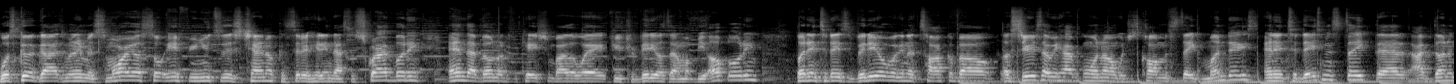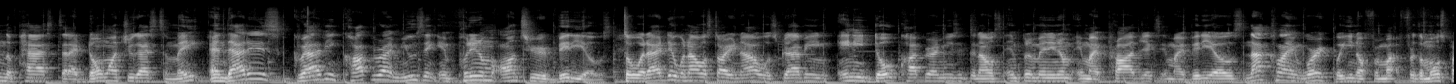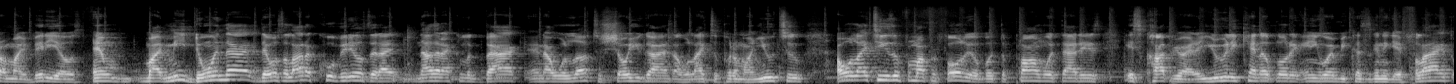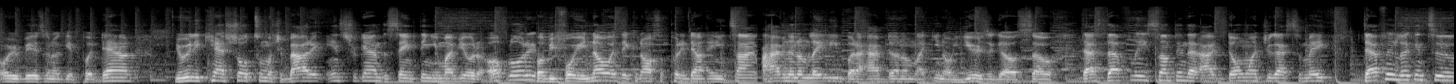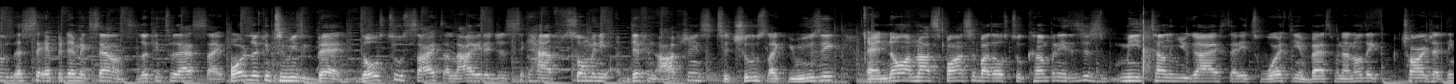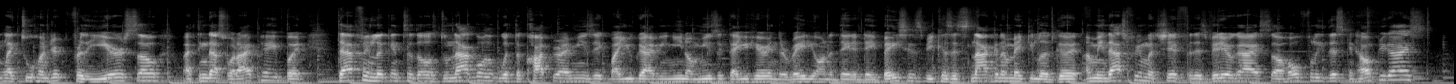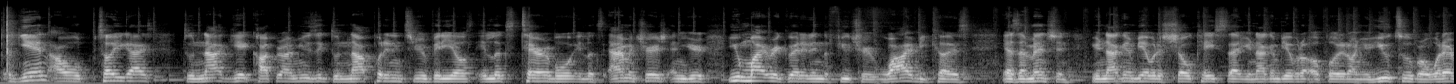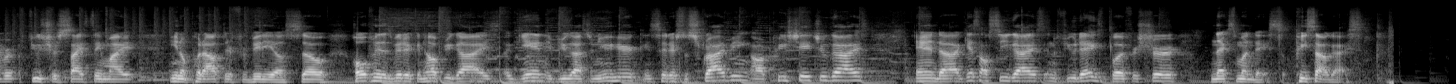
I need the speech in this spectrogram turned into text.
What's good guys, my name is Mario. So if you're new to this channel, consider hitting that subscribe button and that bell notification by the way, future videos that I'm gonna be uploading. But in today's video, we're gonna talk about a series that we have going on, which is called Mistake Mondays. And in today's mistake that I've done in the past that I don't want you guys to make, and that is grabbing copyright music and putting them onto your videos. So what I did when I was starting out was grabbing any dope copyright music that I was implementing them in my projects, in my videos, not client work, but you know, for my, for the most part, my videos. And by me doing that, there was a lot of cool videos that I, now that I can look back and I would love to show you guys, I would like to put them on YouTube. I would like to use them for my portfolio, but the problem with that is it's copyrighted. You really can't upload it anywhere because it's gonna get flagged or your video's gonna get put down you really can't show too much about it. Instagram, the same thing, you might be able to upload it, but before you know it, they can also put it down anytime. I haven't done them lately, but I have done them like, you know, years ago. So that's definitely something that I don't want you guys to make. Definitely look into, let's say Epidemic Sounds, look into that site, or look into Musicbed. Those two sites allow you to just have so many different options to choose like your music. And no, I'm not sponsored by those two companies. It's just me telling you guys that it's worth the investment. I know they charge, I think like 200 for the year or so. I think that's what I pay, but definitely look into those. Do not go with the copyright music by you grabbing, you know, music that you hear in the radio on a day-to-day -day basis because it's not gonna make you look good. I mean, that's pretty much it for this video, guys. So hopefully this can help you guys. Again, I will tell you guys, do not get copyright music do not put it into your videos it looks terrible it looks amateurish and you you might regret it in the future why because as I mentioned you're not gonna be able to showcase that you're not gonna be able to upload it on your YouTube or whatever future sites they might you know, put out there for videos. So hopefully this video can help you guys. Again, if you guys are new here, consider subscribing. I appreciate you guys. And uh, I guess I'll see you guys in a few days, but for sure next Monday. So peace out, guys.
